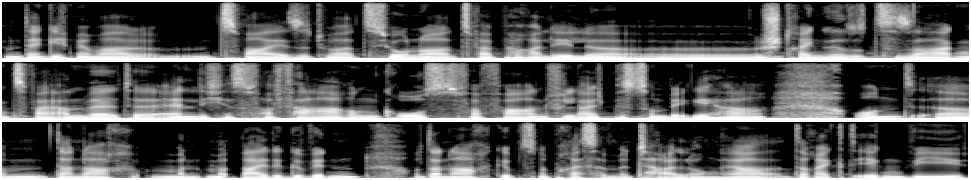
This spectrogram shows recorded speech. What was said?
denke ich mir mal zwei Situationen oder zwei parallele äh, Stränge sozusagen, zwei Anwälte, ähnliches Verfahren, großes Verfahren, vielleicht bis zum BGH und ähm, danach man, man, beide gewinnen und danach gibt es eine Pressemitteilung. Ja, direkt irgendwie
